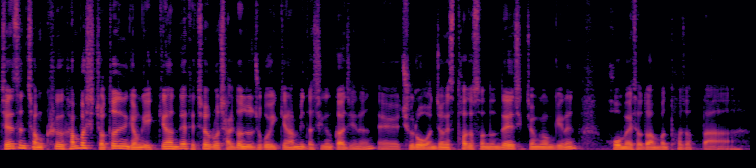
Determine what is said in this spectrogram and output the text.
젠슨 정크 한 번씩 젖터지는 경기 있긴 한데 대체적으로 잘 던져주고 있긴 합니다. 지금까지는 예, 주로 원정에서 터졌었는데 직전 경기는 홈에서도 한번 터졌다.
